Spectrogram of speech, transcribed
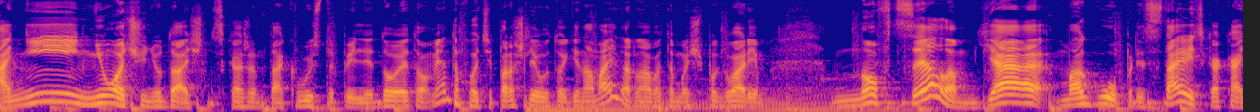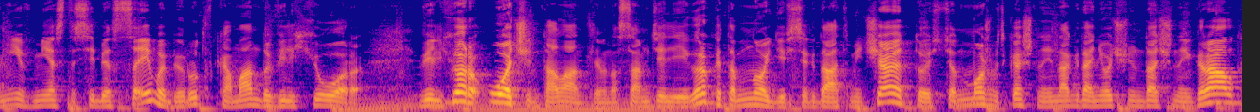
Они не очень удачно, скажем так, выступили до этого момента, хоть и прошли в итоге на майнер, но об этом мы еще поговорим. Но в целом я могу представить, как они вместо себе сейва берут в команду Вильхиора. Вильхиор очень талантливый, на самом деле, игрок, это многие всегда отмечают, то есть он, может быть, конечно, иногда не очень удачно играл,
